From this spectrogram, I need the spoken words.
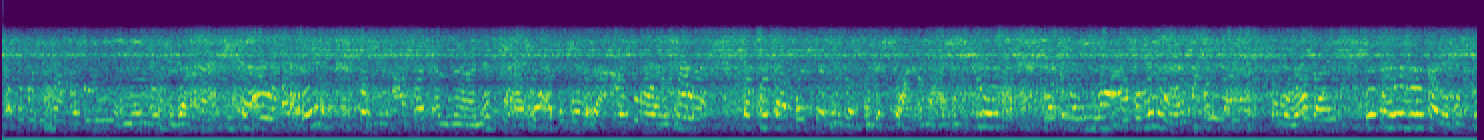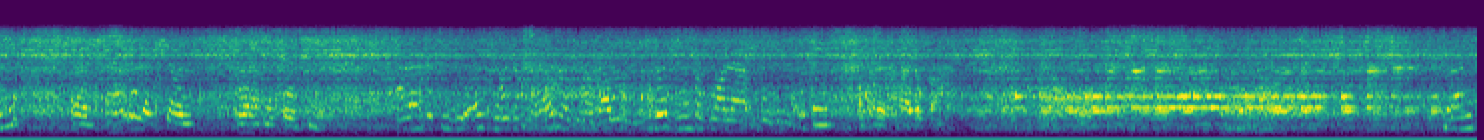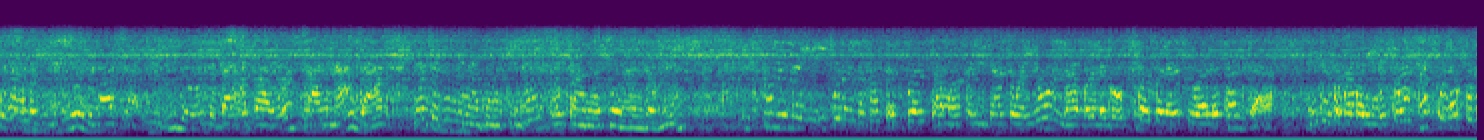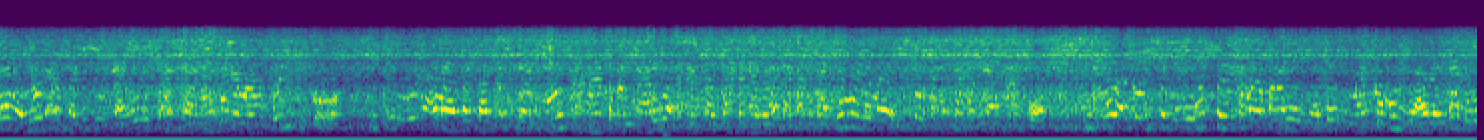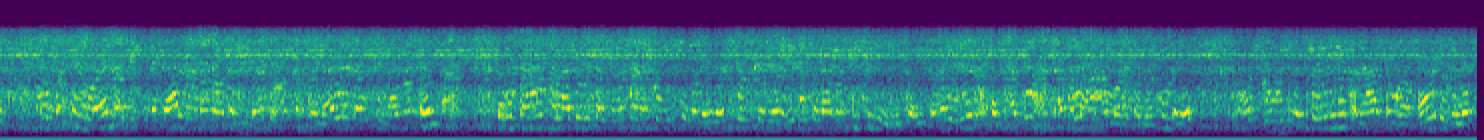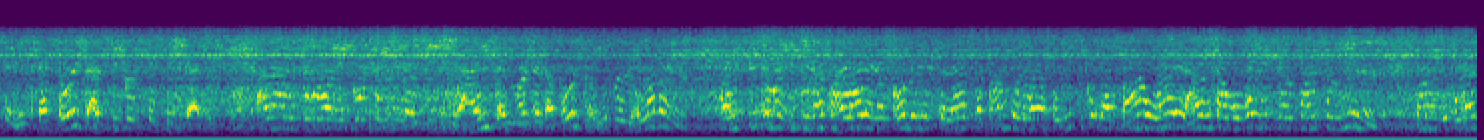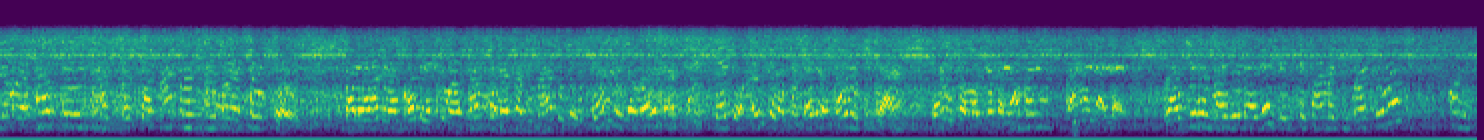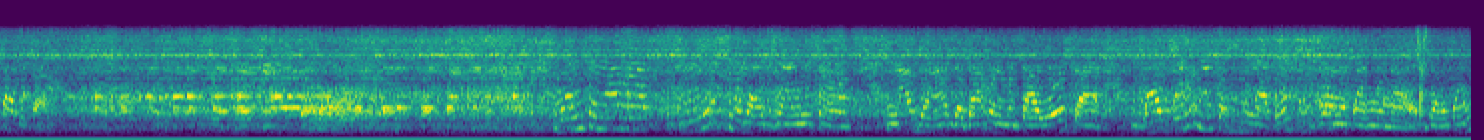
Patuloy na isa ang pag-apat ang uh, mga distress na pinalima ang pamayanan sa kanilang panawagan yung panahon candidacy and for election 2013. Mula sa PBS, Rosa Moon, ang ginagawa ng video, din pagmula University, Estado kandidato ngayon habang nag-observa ng Siwala Santa. Dito sa Camarines Norte, pula-pula ngayon ang pagiging tahimik at sarili ng mga politiko. Itin muna ang mga pagkakastorbo sa mga komentaryo at ang pagkakanalan at ang natungan ng mga isyo sa magkakanilang kampo. Mismo ang Commission of Election sa mga pahayag ni Atty. Marco Julia ang nagsabi, mabuti naman ang ikinagala ng mga kandidato ang kapalaran ng Siwala Santa. Samantala, sarado ang taglapan ng Commission of Election sa dito sa Naman City. Ito ay dahil nakatado at apala ang mga taga-sumalit sa ongoing na training sa lahat ng mga Board of Election Inspectors at Secret Technicians. Ang aming turuan ay kung training ng DEI ay magtatapos sa April 11. Mahigpit naman ipinapaalala ng COMELEC sa lahat na kampo ng mga politiko na bawal ang pamumulit ng tarpaulin, pambubulan ng mga pastors at pagtapakan ng mga churches. Panawagan ng COMELEC sa mga kampo ng kandidato na igano naman at respeto ang karapatan ng bawat isa dahil sa magkakalaban sa halalan. Radyo ng Bayan Naga, din si Pharmacy Maso, konektado ka. Salamat. Yes, mula dyan sa Naga, dadako naman tayo sa Baguio. Nasa linya natin si Jonathan muna. Jonathan?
